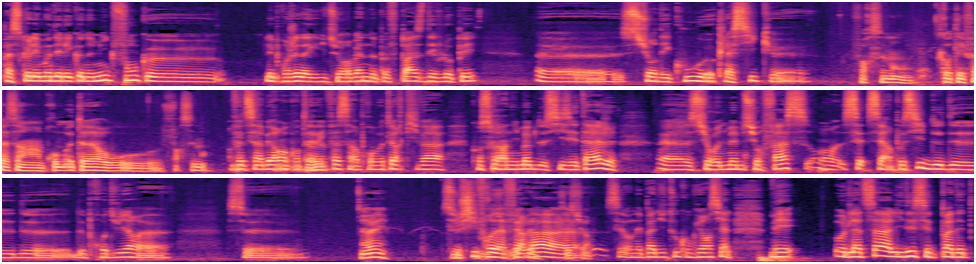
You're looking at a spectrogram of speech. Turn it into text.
Parce que les modèles économiques font que les projets d'agriculture urbaine ne peuvent pas se développer euh, sur des coûts euh, classiques. Euh. Forcément. Quand tu es face à un promoteur ou forcément. En fait, c'est aberrant quand bah tu es face à un promoteur qui va construire un immeuble de six étages euh, sur une même surface. C'est impossible de, de, de, de produire ce, ah oui. ce chiffre d'affaires là. c'est on n'est pas du tout concurrentiel. Mais au-delà de ça, l'idée c'est de pas d'être,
